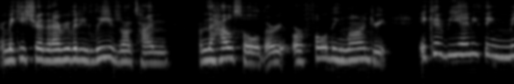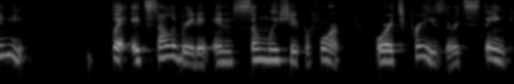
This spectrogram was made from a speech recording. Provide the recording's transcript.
or making sure that everybody leaves on time from the household or, or folding laundry. It could be anything mini, but it's celebrated in some way, shape, or form, or it's praised or it's thanked,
